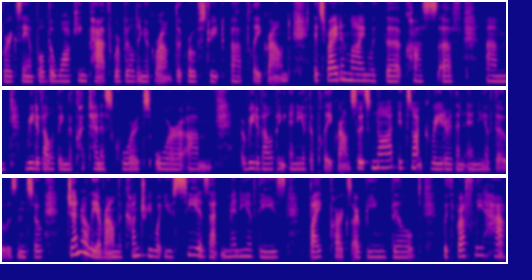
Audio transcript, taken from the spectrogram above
for example, the walking path we're building a ground, the Grove Street uh, playground. It's right in line with the costs of um, redeveloping the tennis courts or um, redeveloping any of the playgrounds. So it's not it's not greater than any of those. And so generally around the country, what you see is that many of these bike parks are being built with roughly half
